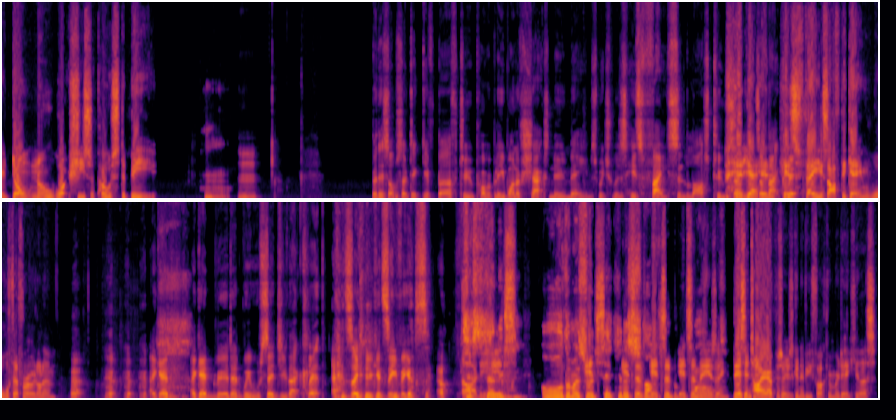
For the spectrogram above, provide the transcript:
I don't know what she's supposed to be. Hmm. Mm. But this also did give birth to probably one of Shaq's new memes, which was his face in the last two seconds yeah, of his, that clip. his face after getting water thrown on him. again, again, Riordan, we will send you that clip, and so you can see for yourself. Oh, Just dude, sending it's- all the most It's, ridiculous it's, a, stuff. it's, in a, the it's world. amazing. This entire episode is going to be fucking ridiculous.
